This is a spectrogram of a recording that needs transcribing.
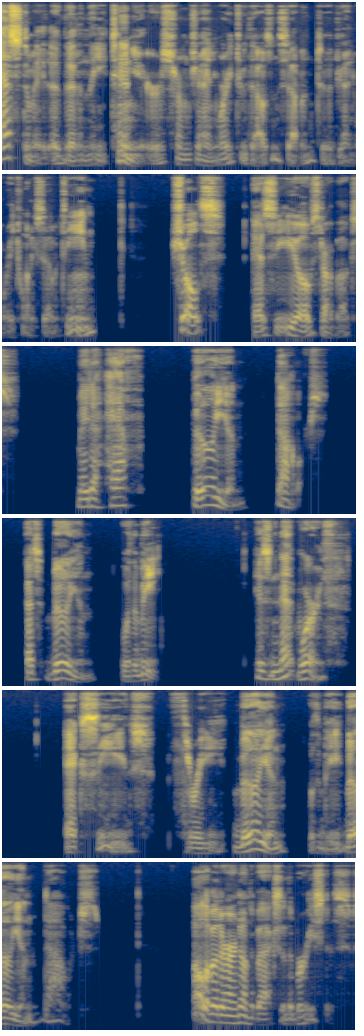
estimated that in the 10 years from January 2007 to January 2017, Schultz, as CEO of Starbucks, made a half billion dollars. That's billion with a B. His net worth exceeds three billion with a B billion dollars. All of it earned on the backs of the baristas.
